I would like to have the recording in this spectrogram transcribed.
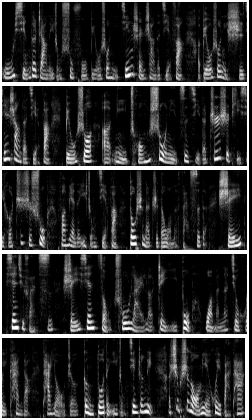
无形的这样的一种束缚，比如说你精神上的解放，啊，比如说你时间上的解放，比如说呃，你重塑你自己的知识体系和知识树方面的一种解放，都是呢值得我们反思的。谁先去反思，谁先走出来了这一步。我们呢就会看到它有着更多的一种竞争力，是不是呢？我们也会把它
